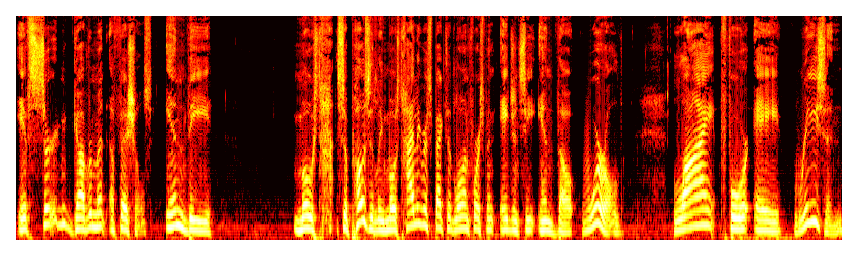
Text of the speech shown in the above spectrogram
if certain government officials in the most supposedly most highly respected law enforcement agency in the world lie for a reason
